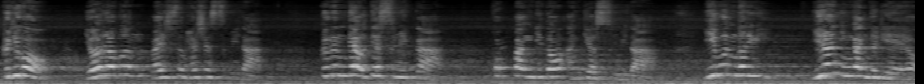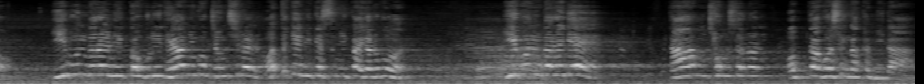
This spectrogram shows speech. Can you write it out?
그리고 여러 번 말씀하셨습니다. 그런데 어땠습니까? 콧방귀도 안 꼈습니다. 이분들이 이런 인간들이에요. 이분들을 믿고 우리 대한민국 정치를 어떻게 믿겠습니까, 여러분? 이분들에게 다음 총선은 없다고 생각합니다.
